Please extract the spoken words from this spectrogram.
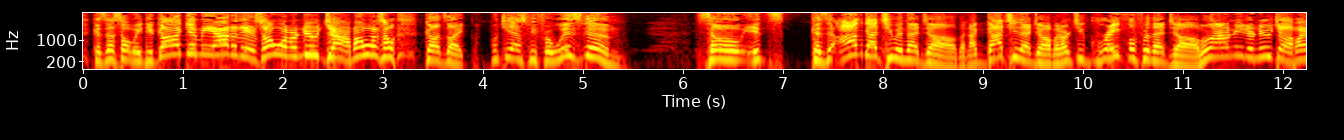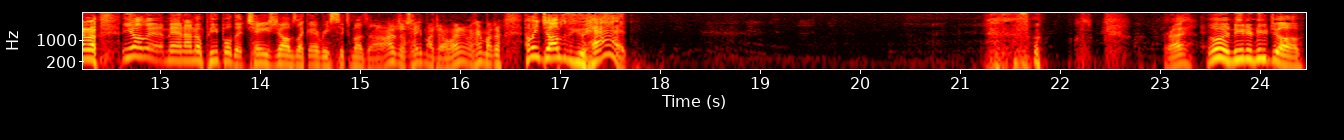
Because that's what we do. God, get me out of this. I want a new job. I want some. God's like, won't you ask me for wisdom? So it's because I've got you in that job and I got you that job. And aren't you grateful for that job? Well, I need a new job. I don't, you know, man, I know people that change jobs like every six months. I just hate my job. I hate my job. How many jobs have you had? Right? Oh, I need a new job.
